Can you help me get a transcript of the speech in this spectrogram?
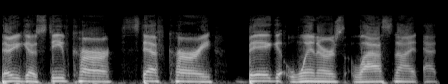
there you go. Steve Kerr, Steph Curry, big winners last night at.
